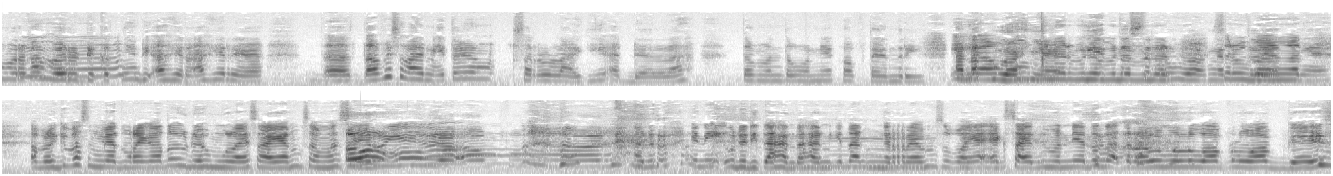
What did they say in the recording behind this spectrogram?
Mereka baru deketnya di akhir-akhir ya. Eh, tapi selain itu yang seru lagi adalah teman-temannya Kapten Ri Iya anak buahnya. bener, bener, itu bener, seru bener. banget seru banget. apalagi pas ngeliat mereka tuh udah mulai sayang sama oh, seri oh, ya ampun Aduh, ini udah ditahan-tahan kita ngerem supaya excitementnya tuh nggak terlalu meluap-luap guys.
